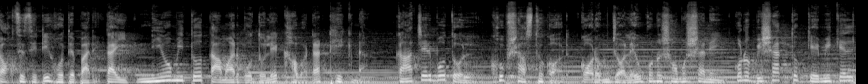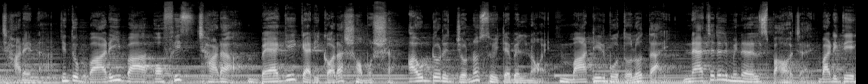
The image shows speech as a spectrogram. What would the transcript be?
টক্সিসিটি হতে পারে, তাই নিয়মিত তামার বোতলে খাওয়াটা ঠিক না। কাঁচের বোতল খুব স্বাস্থ্যকর। গরম জলেও কোনো সমস্যা নেই। কোনো বিষাক্ত কেমিক্যাল ছাড়ে না। কিন্তু বাড়ি বা অফিস ছাড়া ব্যাগে ক্যারি করা সমস্যা। আউটডোরের জন্য সুইটেবল নয়। মাটির বোতলও তাই। ন্যাচারাল মিনারেলস পাওয়া যায়। বাড়িতে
